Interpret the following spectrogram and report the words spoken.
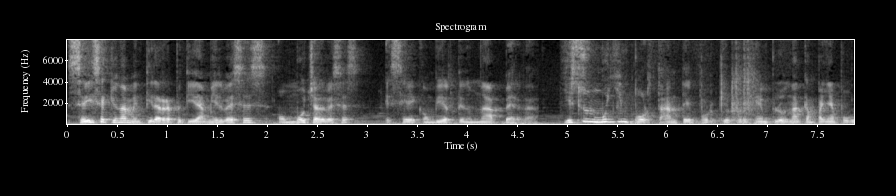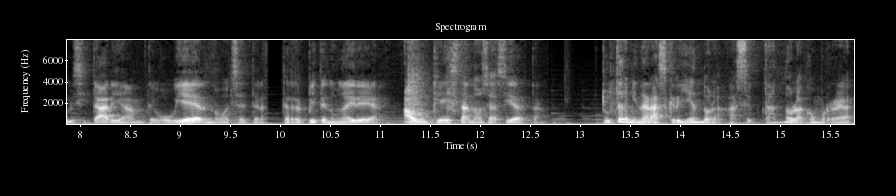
Se dice que una mentira repetida mil veces o muchas veces se convierte en una verdad. Y esto es muy importante porque, por ejemplo, una campaña publicitaria de gobierno, etcétera, te repiten una idea, aunque esta no sea cierta, tú terminarás creyéndola, aceptándola como real.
